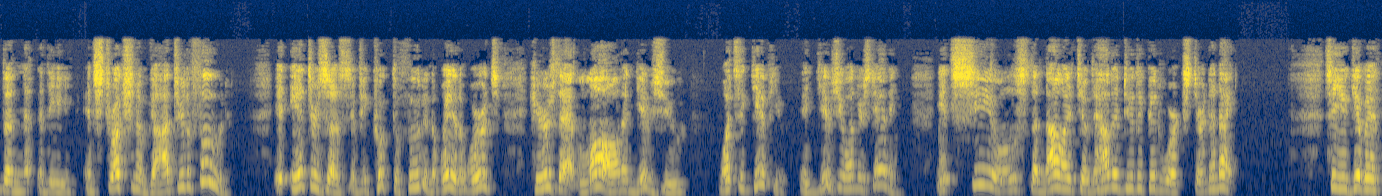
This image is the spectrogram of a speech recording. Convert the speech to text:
the, the instruction of God through the food. It enters us. If you cook the food in the way of the words, here's that law that gives you what's it give you? It gives you understanding. It seals the knowledge of how to do the good works during the night. So you give a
